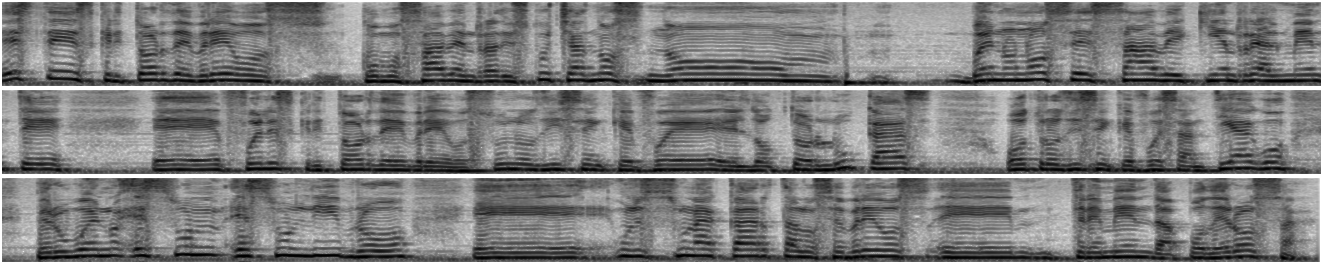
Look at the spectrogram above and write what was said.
Este escritor de Hebreos, como saben, Radio Escuchas, no, no bueno, no se sabe quién realmente eh, fue el escritor de Hebreos. Unos dicen que fue el doctor Lucas, otros dicen que fue Santiago, pero bueno, es un, es un libro, eh, es una carta a los Hebreos eh, tremenda, poderosa.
